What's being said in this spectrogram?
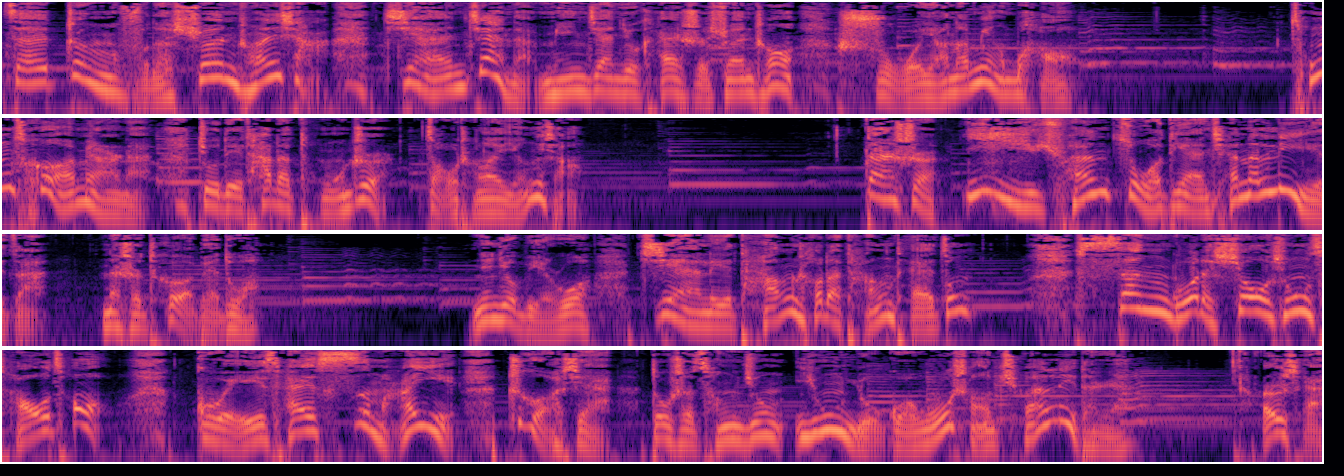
在政府的宣传下，渐渐的民间就开始宣称属羊的命不好，从侧面呢就对他的统治造成了影响。但是，一拳坐殿前的例子那是特别多。您就比如建立唐朝的唐太宗，三国的枭雄曹操，鬼才司马懿，这些都是曾经拥有过无上权力的人，而且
